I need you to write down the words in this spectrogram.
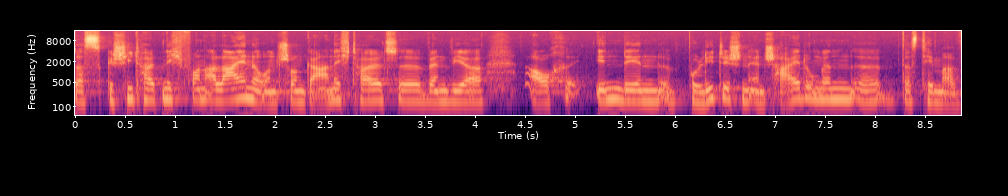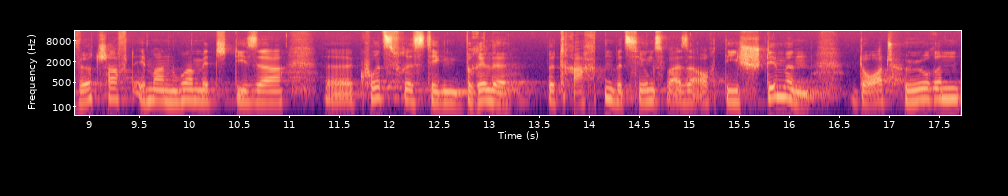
das geschieht halt nicht von alleine und schon gar nicht halt, äh, wenn wir auch in den politischen Entscheidungen äh, das Thema Wirtschaft immer nur mit dieser äh, kurzfristigen Brille betrachten, beziehungsweise auch die Stimmen dort hören,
